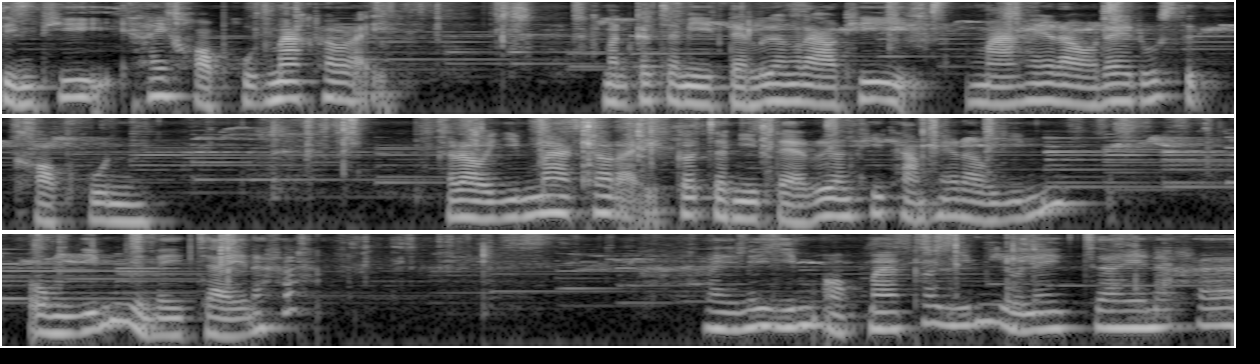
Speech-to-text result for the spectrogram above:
สิ่งที่ให้ขอบคุณมากเท่าไหร่ มันก็จะมีแต่เรื่องราวที่มาให้เราได้รู้สึกขอบคุณ เรายิ้มมากเท่าไหร่ ก็จะมีแต่เรื่องที่ทำให้เรายิ้ม อมยิ้มอยู่ในใจนะคะ ใครไม่ยิ้มออกมาก็ยิ้มอยู่ในใจนะคะ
